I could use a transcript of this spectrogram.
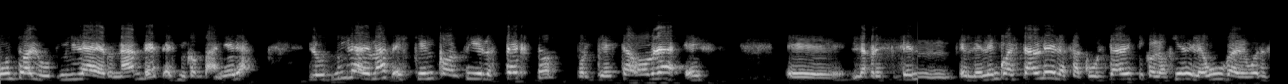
junto a Ludmila Hernández, es mi compañera. Ludmila además es quien consigue los textos, porque esta obra es eh, la el elenco estable de la Facultad de Psicología de la UBA de Buenos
